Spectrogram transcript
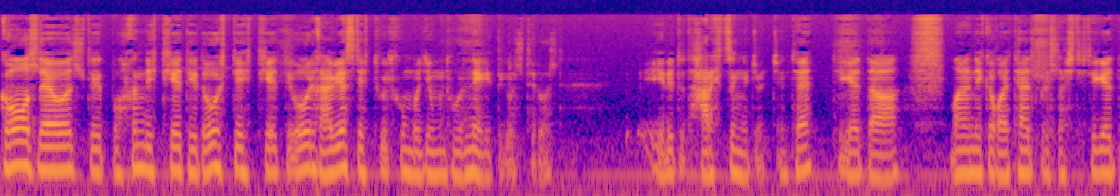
goal байвал тэгээд бурханд итгээ тэгээд өөртөө итгээ тэгээд өөрийнхөө авьяаст итгэвэл хүн бол юмд хүрнэ гэдэг бол тэр бол ирээдүйд харагдсан гэж бодож байна те. Тэгээд манай нэг гоё тайлбарлаа шүү дээ. Тэгээд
